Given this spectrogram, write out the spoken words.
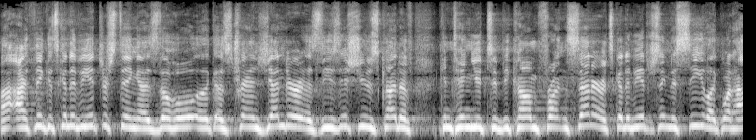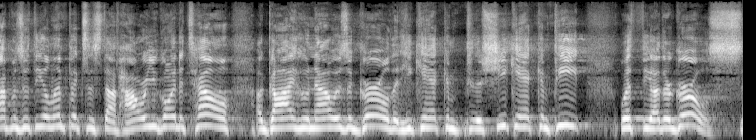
I think it's going to be interesting as the whole, like, as transgender, as these issues kind of continue to become front and center. It's going to be interesting to see like what happens with the Olympics and stuff. How are you going to tell a guy who now is a girl that he can't, that she can't compete with the other girls.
